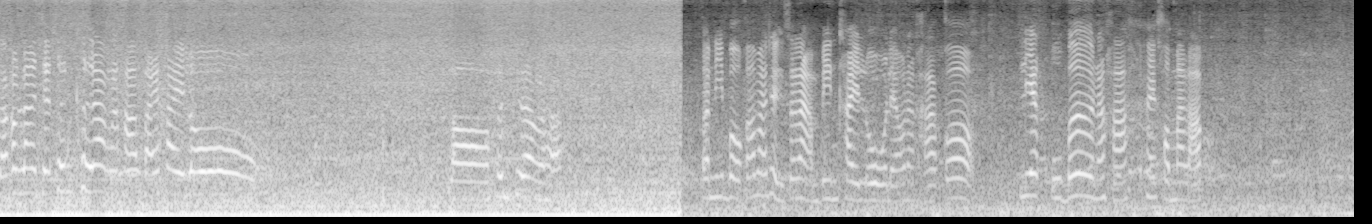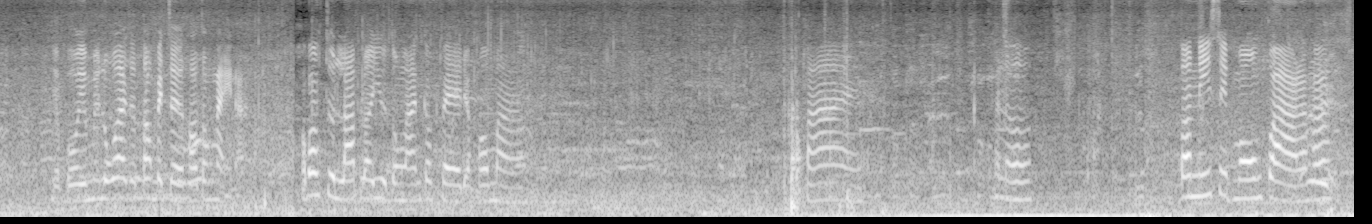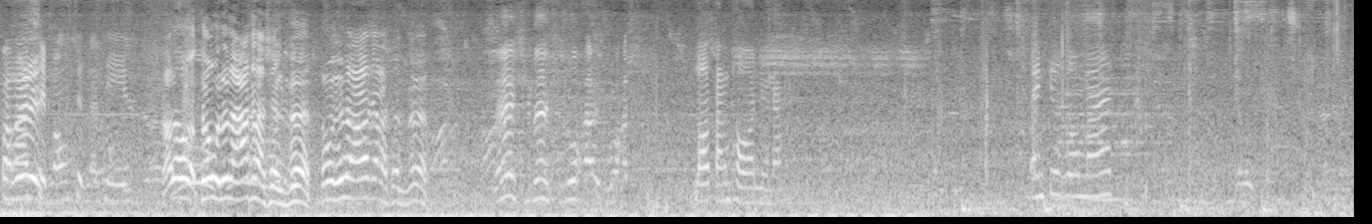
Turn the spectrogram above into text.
เรากำลังจะขึ้นเครื่องนะคะ ไปไคโล รอขึ้นเครื่องนะคะ ตอนนี้โบก็มาถึงสนามบินไคโลแล้วนะคะ ก็เรียกอูเบอร์นะคะ ให้เขามารับ เดี๋ยวโบยังไม่รู้ว่าจะต้องไปเจอเขาตรงไหนนะเขาบอกจุดรับเราอยู่ตรงร้านกาแฟเดี๋ยวเขามาไปฮัลโหล ตอนนี้ 10โมงกว่านะคะ ประมาณ 10โมง10 นาที تعالوا طول هنا عجل عشان الفير طول هنا عجل عشان الفير ماشي ماشي روح روح รอตังทอนอยู่นะ thank you so much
